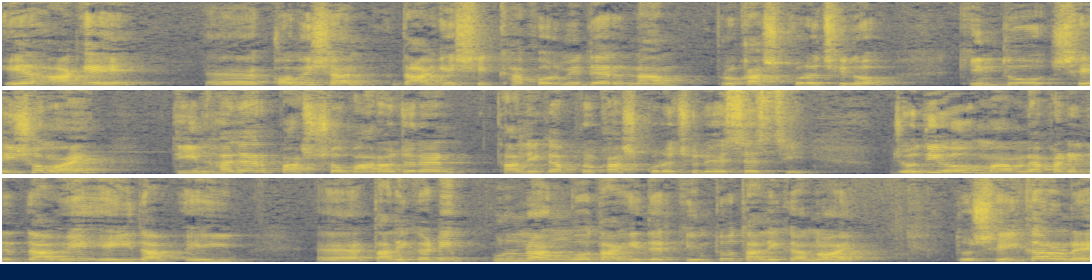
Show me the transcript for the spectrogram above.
এর আগে কমিশন দাগি শিক্ষাকর্মীদের নাম প্রকাশ করেছিল কিন্তু সেই সময় তিন হাজার পাঁচশো বারো জনের তালিকা প্রকাশ করেছিল এসএসসি। যদিও মামলাকারীদের দাবি এই এই তালিকাটি পূর্ণাঙ্গ দাগিদের কিন্তু তালিকা নয়। তো সেই কারণে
